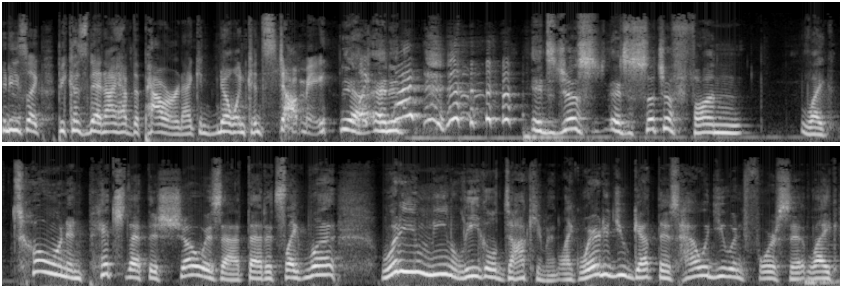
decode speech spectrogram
And he's like, because then I have the power and I can, no one can stop me. Yeah, Like, and it- it's just it's such a fun like tone and pitch that this show is at that it's like what what do you mean legal document? Like where did you get this? How would you enforce it? Like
